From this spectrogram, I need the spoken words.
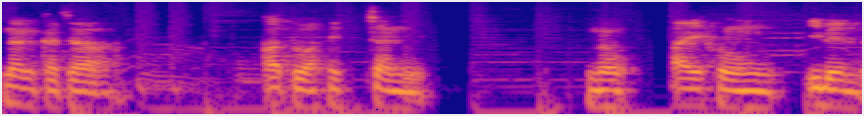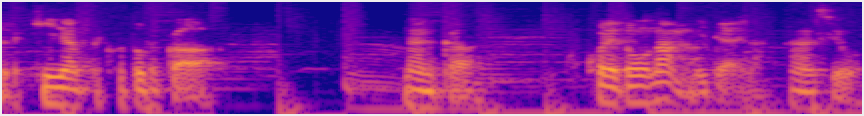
なんかじゃあ、あとはてっちゃんにの iPhone イベントで気になったこととか、なんか、これどうなん？みたいな話を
